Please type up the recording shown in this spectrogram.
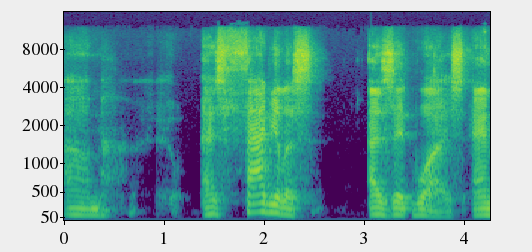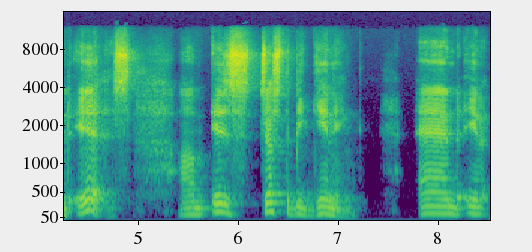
um, as fabulous as it was and is, um, is just the beginning. And you know,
